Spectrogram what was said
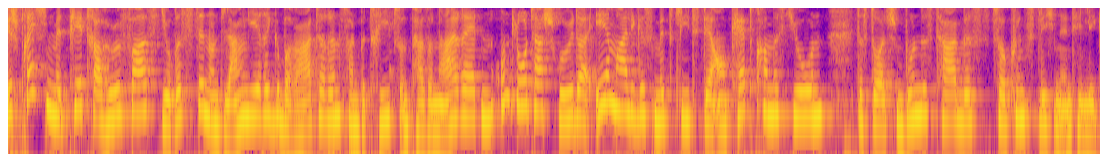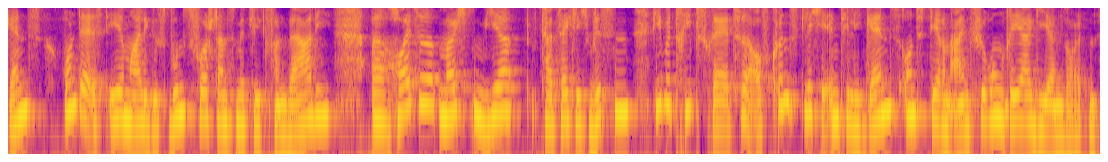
Wir sprechen mit Petra Höfers, Juristin und langjährige Beraterin von Betriebs- und Personalräten und Lothar Schröder, ehemaliges Mitglied der Enquete-Kommission des Deutschen Bundestages zur künstlichen Intelligenz und er ist ehemaliges Bundesvorstandsmitglied von Verdi. Äh, heute möchten wir tatsächlich wissen, wie Betriebsräte auf künstliche Intelligenz und deren Einführung reagieren sollten.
